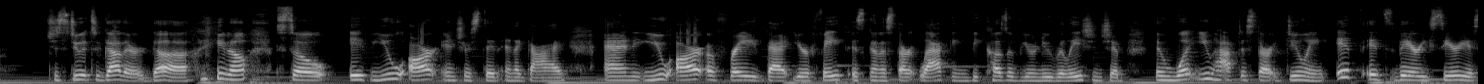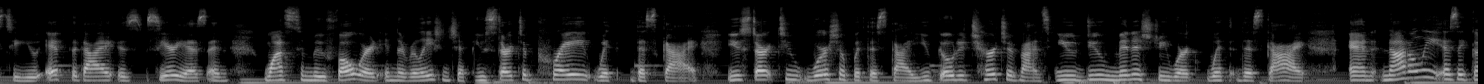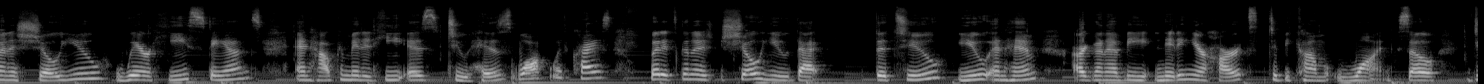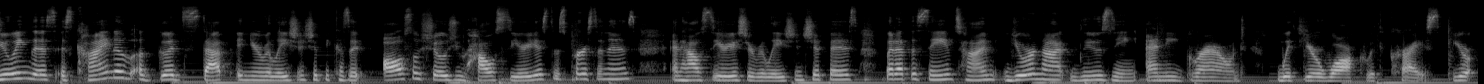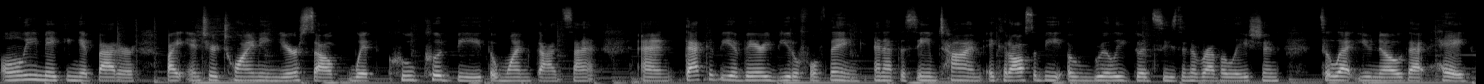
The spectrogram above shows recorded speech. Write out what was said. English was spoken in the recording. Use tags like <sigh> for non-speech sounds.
just do it together, duh, <laughs> you know? So if you are interested in a guy and you are afraid that your faith is going to start lacking because of your new relationship, then what you have to start doing, if it's very serious to you, if the guy is serious and wants to move forward in the relationship, you start to pray with this guy. You start to worship with this guy. You go to church events. You do ministry work with this guy. And not only is it going to show you where he stands and how committed he is to his walk with Christ, but it's going to show you that the two, you and him, are going to be knitting your hearts to become one. So, doing this is kind of a good step in your relationship because it also shows you how serious this person is and how serious your relationship is. But at the same time, you're not losing any ground with your walk with Christ. You're only making it better by intertwining yourself with who could be the one God sent. And that could be a very beautiful thing. And at the same time, it could also be a really good season of revelation to let you know that, hey,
